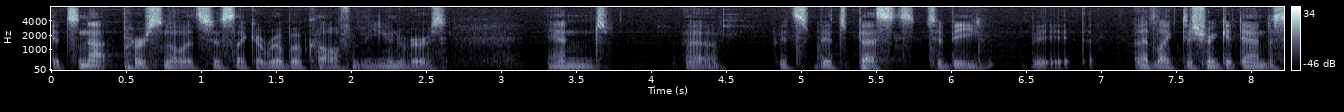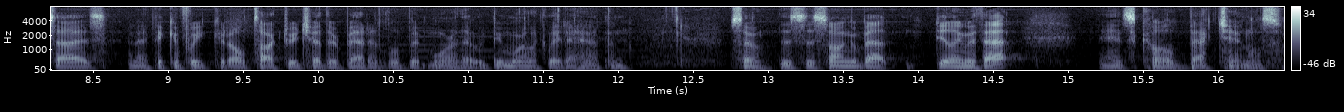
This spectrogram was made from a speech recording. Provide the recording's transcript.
it's not personal. It's just like a robocall from the universe, and uh, it's it's best to be I'd like to shrink it down to size. And I think if we could all talk to each other about it a little bit more, that would be more likely to happen. So this is a song about dealing with that, and it's called Back Channels.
